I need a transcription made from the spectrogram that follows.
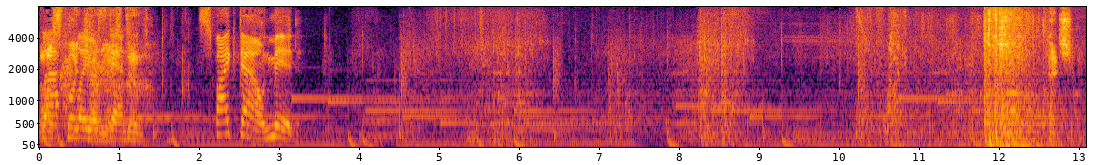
Last spike player standing. dead. Spike down mid. Headshot.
